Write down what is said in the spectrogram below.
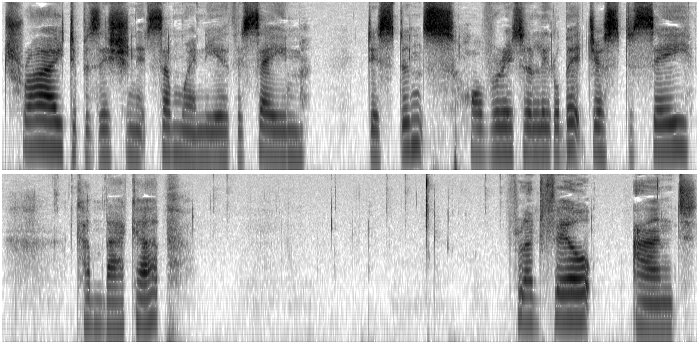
Try to position it somewhere near the same distance, hover it a little bit just to see, come back up, flood fill and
